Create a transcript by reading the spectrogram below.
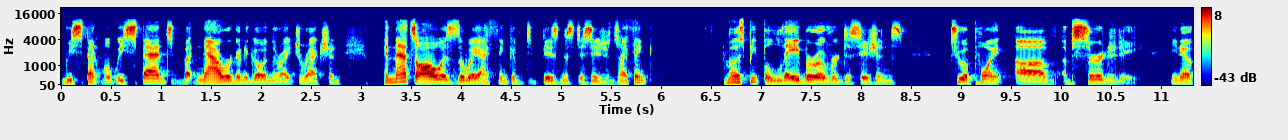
We spent what we spent, but now we're going to go in the right direction. And that's always the way I think of business decisions. I think most people labor over decisions to a point of absurdity you know,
